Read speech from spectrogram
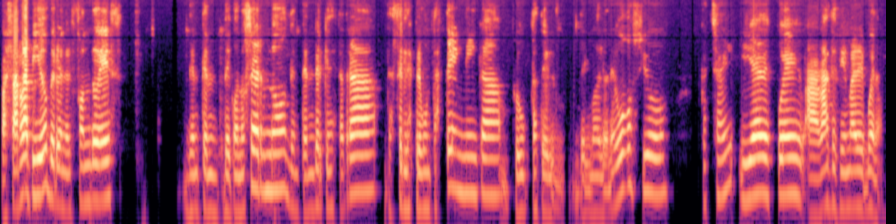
pasa rápido, pero en el fondo es de, conocernos, de entender quién está atrás, de hacerles preguntas técnicas, preguntas del, modelo de negocio, ¿cachai? Y ya después, además de firmar, bueno,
